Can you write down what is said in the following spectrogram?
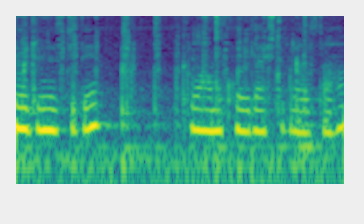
Gördüğünüz gibi kıvamı koyulaştı biraz daha.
